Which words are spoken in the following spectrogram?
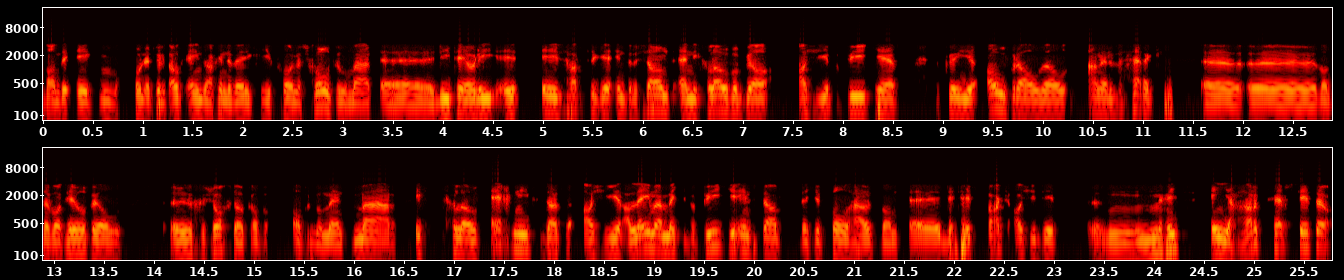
want ik, moet natuurlijk ook één dag in de week hier gewoon naar school toe. Maar eh, die theorie is, is hartstikke interessant. En ik geloof ook wel, als je je papiertje hebt, dan kun je overal wel aan het werk. Eh, eh, want er wordt heel veel gezocht ook op, op het moment. Maar ik geloof echt niet dat als je hier alleen maar met je papiertje instapt, dat je het volhoudt. Want dit vak, als je dit niet in je hart hebt zitten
